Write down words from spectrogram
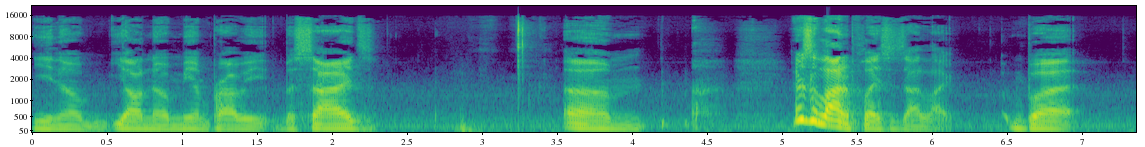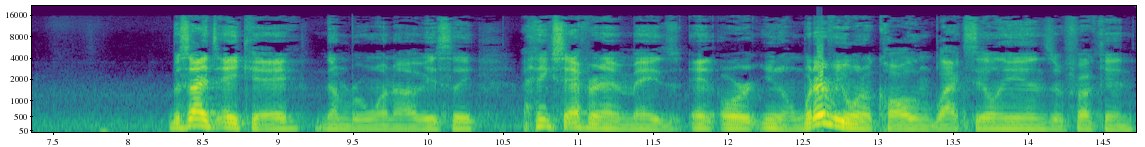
You know, y'all know me. I'm probably besides um, there's a lot of places I like, but besides AKA number one, obviously, I think Sanford MMA is, or you know, whatever you want to call them, Blackzilians or fucking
